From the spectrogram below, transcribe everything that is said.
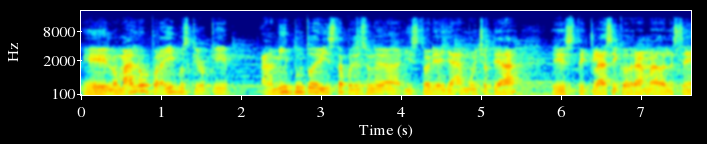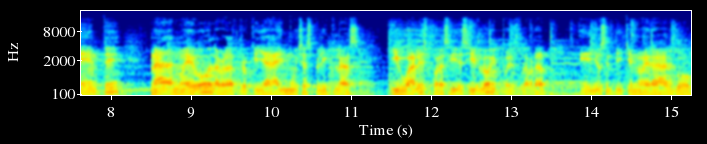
Lo malo por ahí, pues creo que a mi punto de vista, pues es una historia ya muy choteada. Este clásico drama adolescente, nada nuevo. La verdad creo que ya hay muchas películas iguales, por así decirlo. Y pues la verdad eh, yo sentí que no era algo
